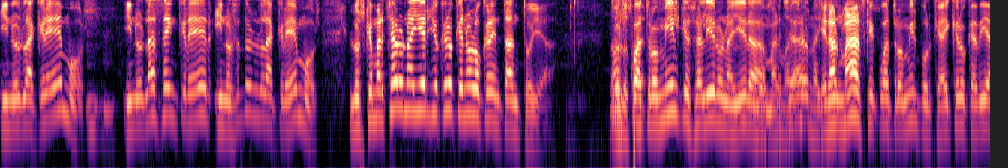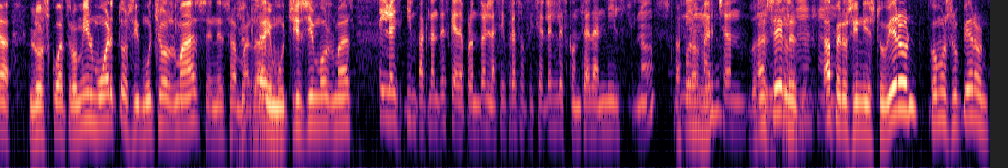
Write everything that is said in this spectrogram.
Y nos la creemos y nos la hacen creer y nosotros nos la creemos. Los que marcharon ayer yo creo que no lo creen tanto ya. No, los los que- cuatro mil que salieron ayer a que marchar, que eran más que cuatro mil, porque ahí creo que había los cuatro mil muertos y muchos más en esa Sí, marcha claro. y muchísimos más. Y lo impactante es que de pronto en las cifras oficiales les concedan mil, ¿no? Ah, ¿fueron mil? marchando. Ah, sí, ah, pero si ni estuvieron, ¿cómo supieron?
